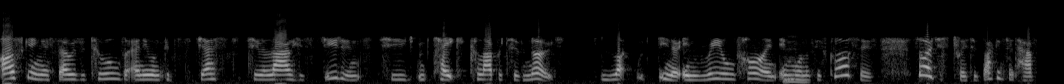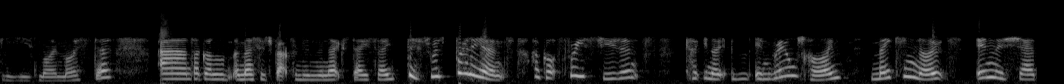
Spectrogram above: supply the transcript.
asking if there was a tool that anyone could suggest to allow his students to take collaborative notes, like, you know, in real time in hmm. one of his classes. So I just tweeted back and said, "Have you used MindMeister?" And I got a a message back from him the next day saying, "This was brilliant. I've got three students, you know, in real time, making notes in this shared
